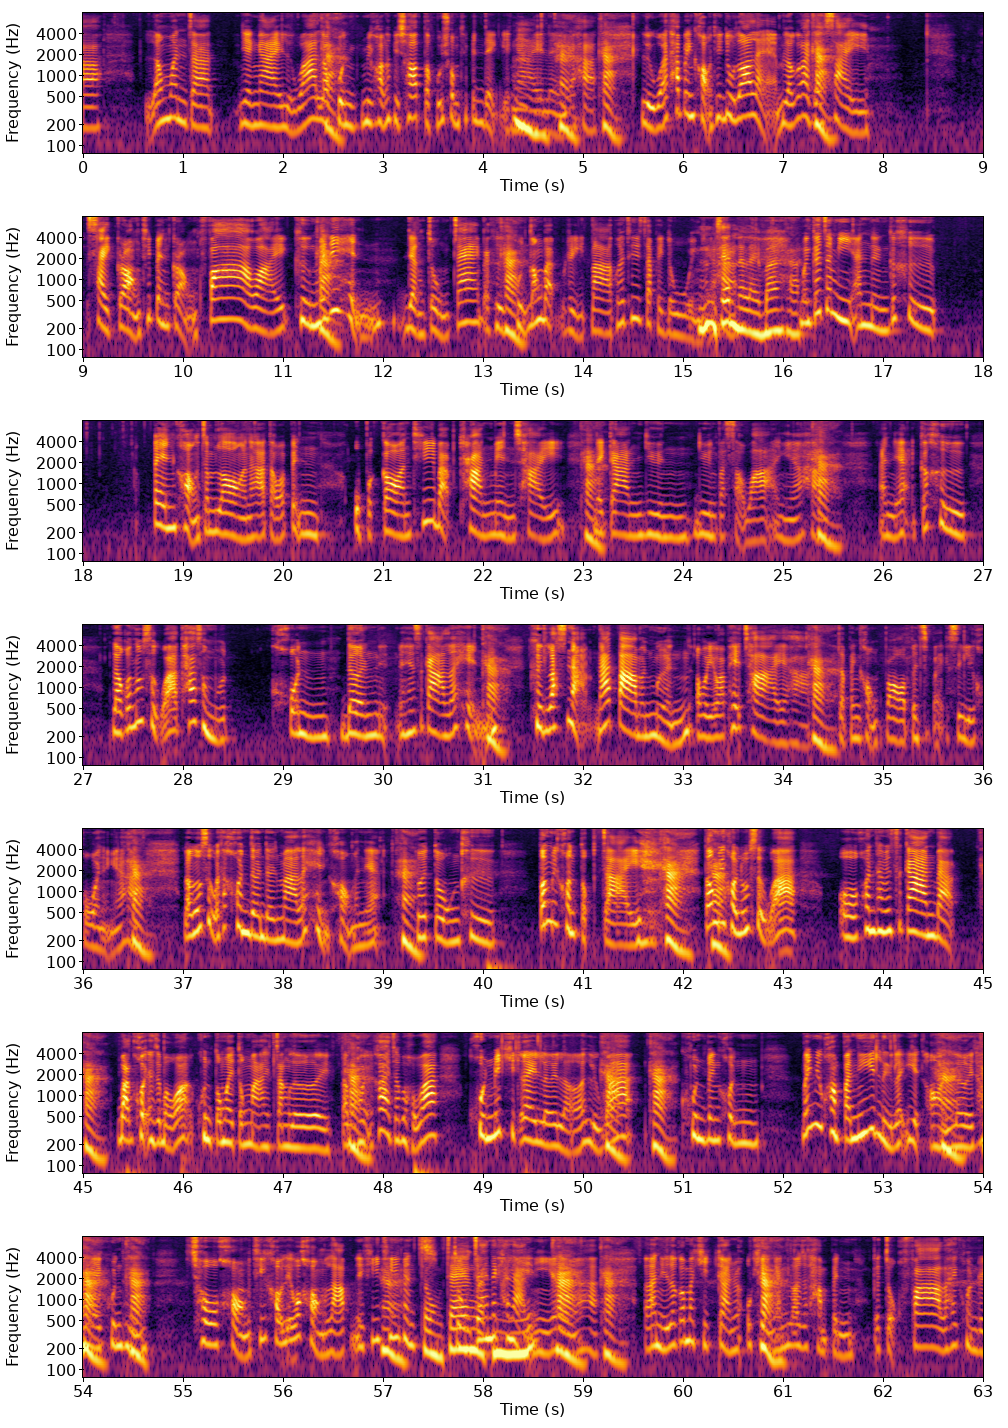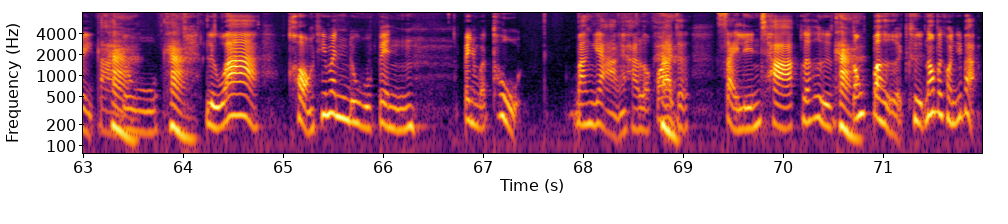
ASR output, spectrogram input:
แล้วมันจะยังไงหรือว่าเราควรมีความรับผิดชอบต่อผู้ชมที่เป็นเด็กยังไงอะไรอย่างเงี้ยค่ะ หรือว่าถ้าเป็นของที่ดูล่อแหลมเราก็อาจจะใส่ใส่กล่องที่เป็นกล่องฝ้าไว้ คือไม่ได้เห็นอย่างจงแจ้ง แต่คือคุณต้องแบบรีตาเพื่อที่จะไปดูอย่างเงี้ยเช่นอะไรบ้างคะ มันก็จะมีอันนึงก็คือ เป็นของจำลองนะคะแต่ว่าเป็นอุปกรณ์ที่แบบทรานเมนใช้ในการยืนยืนปัสสาวะอย่างเงี้ยค่ะ อันเนี้ยก็คือเราก็รู้สึกว่าถ้าสมมุติคนเดินในเทศกาลแล้วเห็น คือลักษณะหน้าตามันเหมือนอวัยวะเพศชายอะค่ะจะเป็นของปลอมเป็นสเปกซิลิโคนอย่างเงี้ยค่ะ เรารู้สึกว่าถ้าคนเดินเดินมาแล้วเห็นของอันเนี้ย โดยตรงคือต้องมีคนตกใจ ต้องมีคนรู้สึกว่า โอ้คนทำเทศกาลแบบ บางคนอาจจะบอกว่าคุณตรงไปตรงมาจังเลยแต่บางคนก็อาจจะบอกว่าคุณไม่คิดอะไรเลยเหรอ หรือว่าคุณเป็นคนไม่มีความประณีตหรือละเอียดอ่อนเลยทำไมคุณถึงโชว์ของที่เขาเรียกว่าของลับในที่ที่มันจงแจ้งในขนาดนี้อะไรเงี้ยค่ะอันนี้เราก็มาคิดกันว่าโอเคงั้นเราจะทำเป็นกระจกฝ้าแล้วให้คนรีตาดูหรือว่าของที่มันดูเป็นเป็นวัตถุบางอย่างนะคะเราก็อาจจะใส่ลิ้นชักแล้วคือต้องเปิด คือต้องเป็นคนที่แบบ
